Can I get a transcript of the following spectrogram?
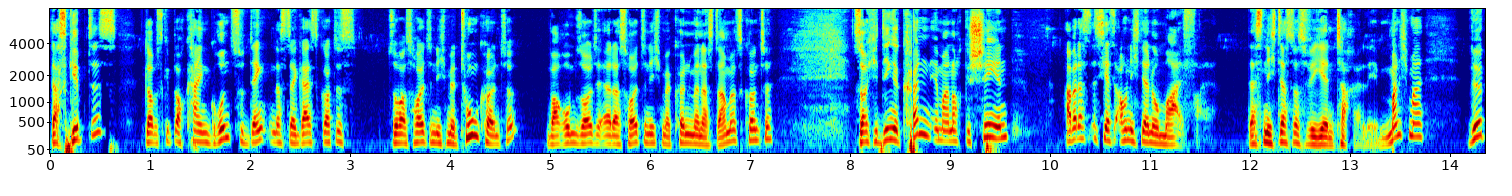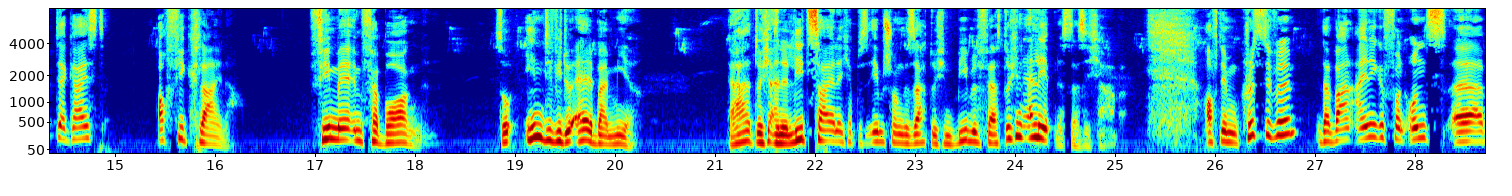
Das gibt es. Glaube, es gibt auch keinen Grund zu denken, dass der Geist Gottes sowas heute nicht mehr tun könnte. Warum sollte er das heute nicht mehr können, wenn er es damals konnte? Solche Dinge können immer noch geschehen, aber das ist jetzt auch nicht der Normalfall. Das ist nicht das, was wir jeden Tag erleben. Manchmal wirkt der Geist auch viel kleiner, viel mehr im Verborgenen, so individuell bei mir. Ja, durch eine Liedzeile, ich habe das eben schon gesagt, durch ein Bibelvers, durch ein Erlebnis, das ich habe. Auf dem Christival, da waren einige von uns äh,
